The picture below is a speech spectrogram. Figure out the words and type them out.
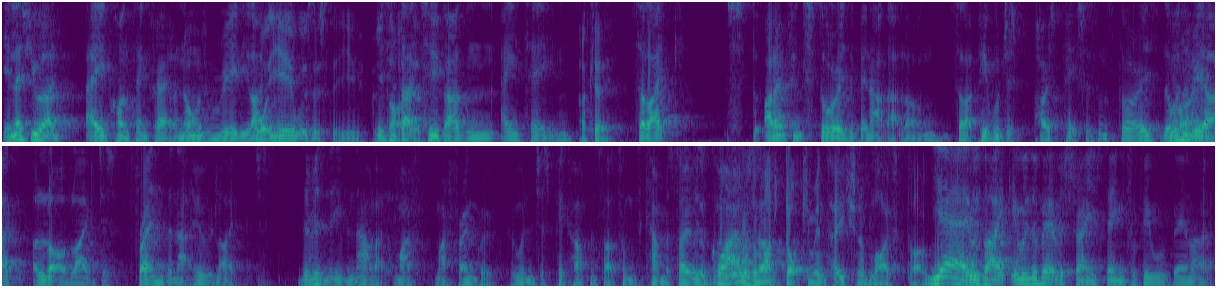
unless you were like a content creator, no one's really like. what year was this that you? This is like 2018. Okay. So like, st- I don't think stories have been out that long. So like, people just post pictures and stories. There wasn't Right. really like a lot of like just friends and that who would like just. There isn't even now like my my friend group who wouldn't just pick up and start talking to camera. So it was There- quite. there wasn't like a- much documentation of lifestyle. yeah, it was like it was a bit of a strange thing for people being like,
